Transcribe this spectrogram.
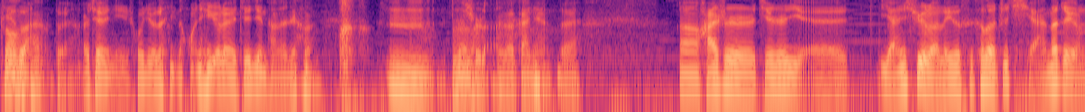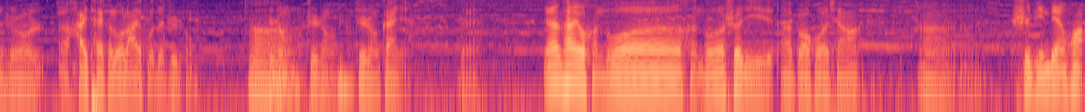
阶段。对，而且你会觉得你的环境越来越接近它的这个 嗯，嗯是的，这个概念。对，嗯、还是其实也延续了雷德斯科特之前的这种这种呃 high tech low life 的这种。啊这种这种这种概念，对，因为它有很多很多设计啊、呃包括像嗯、呃视频电话，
